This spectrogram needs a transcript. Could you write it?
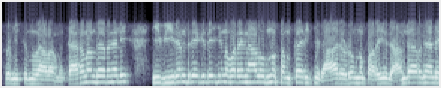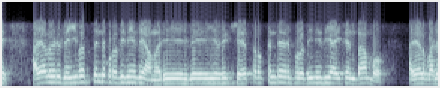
ശ്രമിക്കുന്ന ആളാണ് കാരണം എന്താ പറഞ്ഞാൽ ഈ വീരേന്ദ്ര ഗഡേജ് എന്ന് പറയുന്ന ആളൊന്നും സംസാരിക്കില്ല ആരോടൊന്നും പറയില്ല എന്താ പറഞ്ഞാൽ അയാൾ ഒരു ദൈവത്തിന്റെ പ്രതിനിധിയാണ്. ഒരു ഒരു ക്ഷേത്രത്തിന്റെ ഒരു പ്രതിനിധിയായിട്ട് ഉണ്ടാകുമ്പോൾ അയാൾ പല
